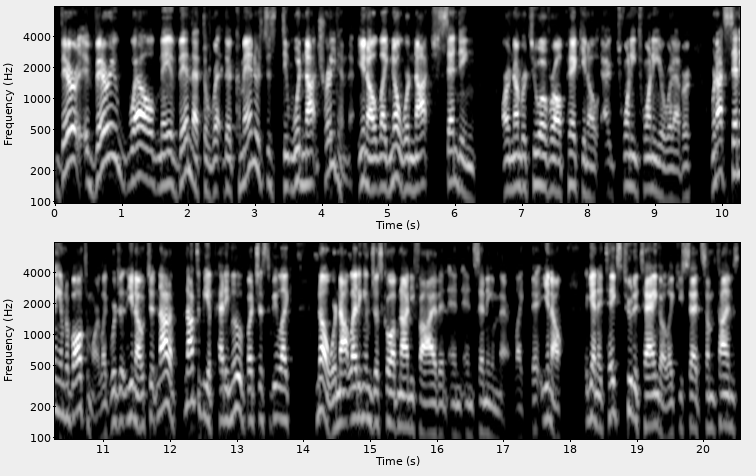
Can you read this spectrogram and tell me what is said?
There very well may have been that the the Commanders just did, would not trade him there. You know, like no, we're not sending our number two overall pick. You know, at 2020 or whatever. We're not sending him to Baltimore. Like we're just, you know, to, not a not to be a petty move, but just to be like, no, we're not letting him just go up 95 and and, and sending him there. Like, you know, again, it takes two to tango. Like you said, sometimes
